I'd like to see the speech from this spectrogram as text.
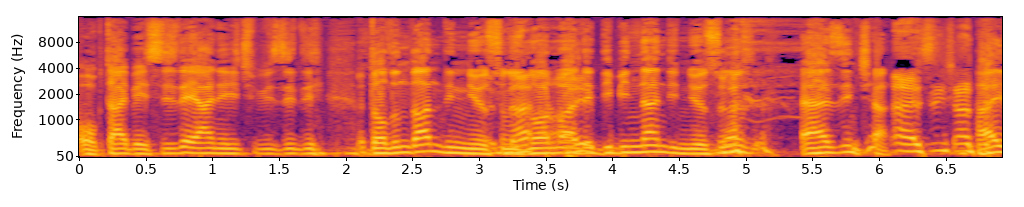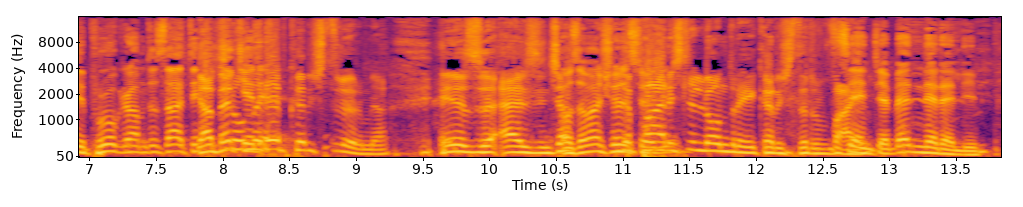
Oktay Bey siz de yani hiç bizi di- dalından dinliyorsunuz. Ben- Normalde hayır. dibinden dinliyorsunuz. Erzincan. Erzincan. Hayır programda zaten Ya ben onları kere... hep karıştırıyorum ya. Elazığ, Erzincan. O zaman şöyle söyleyeyim. Paris'le Londra'yı karıştırırım. Fahir. Sence ben nereliyim?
